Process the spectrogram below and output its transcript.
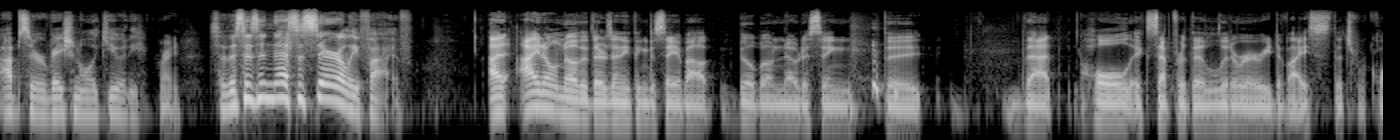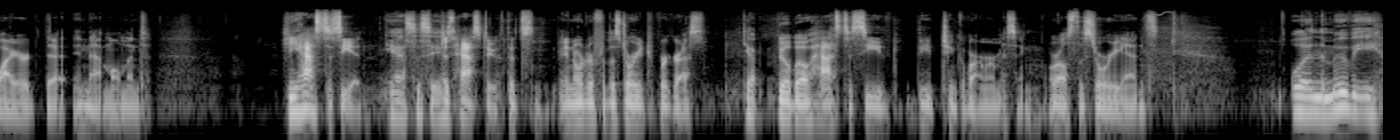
observational acuity. Right. So this isn't necessarily five. I I don't know that there's anything to say about Bilbo noticing the that hole except for the literary device that's required that in that moment. He has to see it. He has to see it. Just has to. That's in order for the story to progress. Yep. Bilbo has to see the chink of armor missing, or else the story ends. Well, in the movie,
